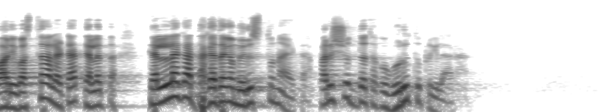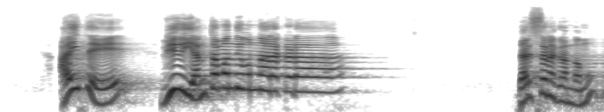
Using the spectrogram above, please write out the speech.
వారి వస్త్రాలట తెల్ల తెల్లగా దగదగ మెరుస్తున్నాయట. పరిశుద్ధతకు గురుతు ప్రియులారా. అయితే వీరు ఎంతమంది ఉన్నారు అక్కడ దర్శన గ్రంథము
